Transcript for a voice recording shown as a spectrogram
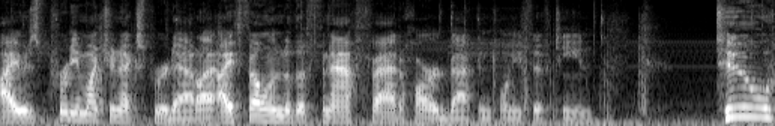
I was pretty much an expert at. I, I fell into the FNAF fad hard back in 2015. Two,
